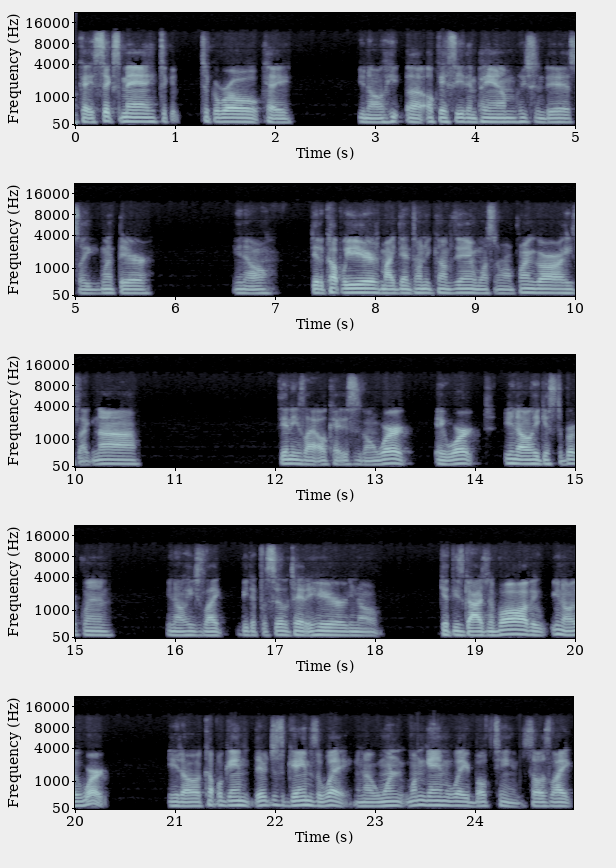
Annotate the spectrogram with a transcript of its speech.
okay, six man, he took a took a role. Okay, you know, he uh, OKC didn't pay him. Houston did, so he went there. You know, did a couple years. Mike D'Antoni comes in, wants to run point guard. He's like, nah. Then he's like, okay, this is gonna work. It worked. You know, he gets to Brooklyn. You know, he's like, be the facilitator here. You know, get these guys involved. It, you know, it worked. You know, a couple games. They're just games away. You know, one one game away, both teams. So it's like,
